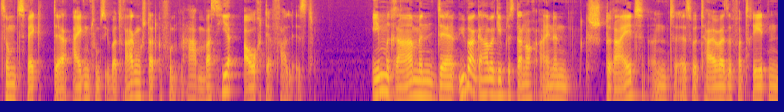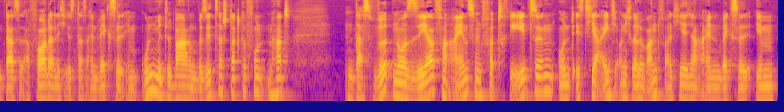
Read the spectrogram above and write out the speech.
zum Zweck der Eigentumsübertragung stattgefunden haben, was hier auch der Fall ist. Im Rahmen der Übergabe gibt es dann noch einen Streit und es wird teilweise vertreten, dass es erforderlich ist, dass ein Wechsel im unmittelbaren Besitzer stattgefunden hat. Das wird nur sehr vereinzelt vertreten und ist hier eigentlich auch nicht relevant, weil hier ja ein Wechsel im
